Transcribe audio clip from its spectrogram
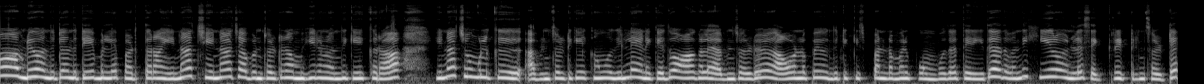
அவன் அப்படியே வந்துட்டு அந்த டேபிள்லே படுத்துறான். என்னாச்சு என்னாச்சு? அப்படின்னு சொல்லிட்டு நம்ம ஹீரோன் வந்து கேட்குறா என்னாச்சு உங்களுக்கு? அப்படின்னு சொல்லிட்டு கேட்கும்போது இல்லை எனக்கு எதுவும் ஆகலை. அப்படின்னு சொல்லிட்டு அவனை போய் வந்துட்டு கிஸ் பண்ணுற மாதிரி போகும்போது தான் தெரியுது. அது வந்து ஹீரோயினில் செக்ரட்டரின்னு சொல்லிட்டு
